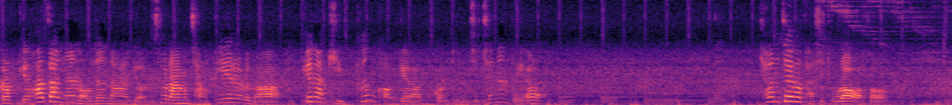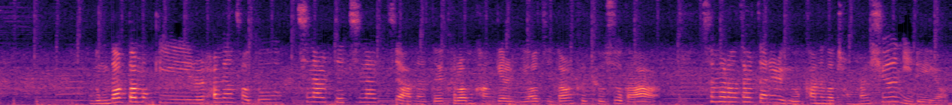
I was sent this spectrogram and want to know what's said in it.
그렇게 화자는 어느 날 연수랑 장피에르가 꽤나 깊은 관계라는 걸 눈치채는데요. 현재로 다시 돌아와서 농담 따먹기를 하면서도 친할 때 친하지 않을 때 그런 관계를 이어지던 그 교수가 21살짜리를 유혹하는 건 정말 쉬운 일이에요.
